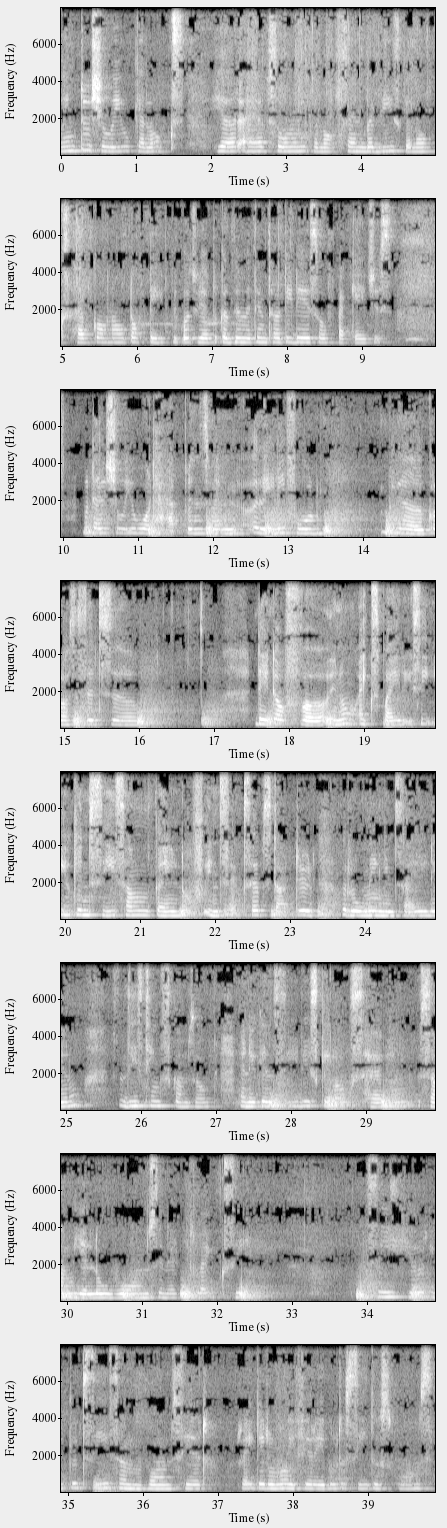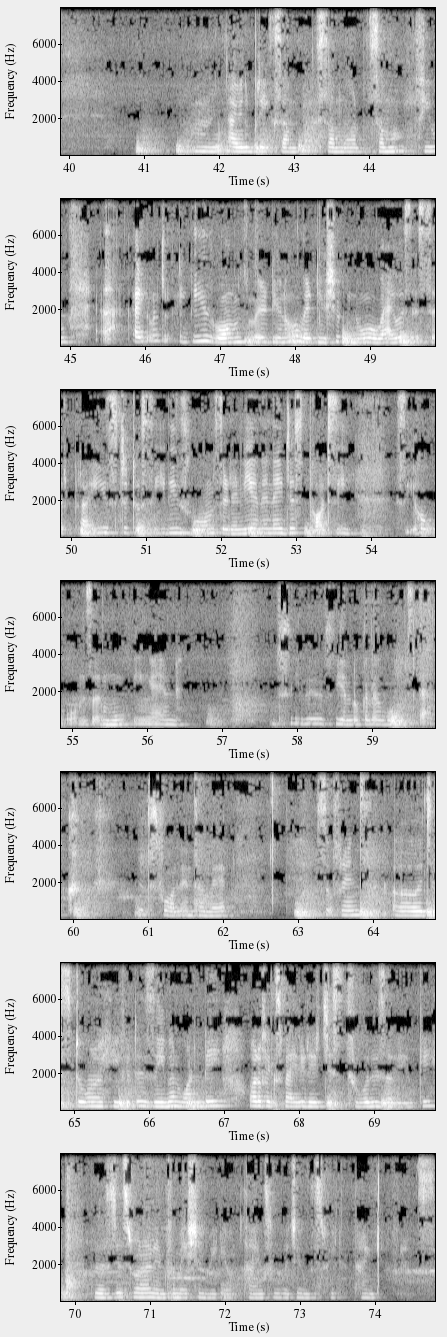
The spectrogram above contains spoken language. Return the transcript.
going to show you Kellogg's. Here I have so many Kellogg's and but these Kellogg's have gone out of date because we have to consume within 30 days of packages. But I'll show you what happens when any food uh, crosses its uh, date of uh, you know expiry. See you can see some kind of insects have started roaming inside you know these things comes out and you can see these Kellogg's having some yellow worms in it like see? See here you could see some worms here right? I don't know if you're able to see those worms. Mm, I will break some some more some few. I don't like these worms but you know but you should know. I was surprised to see these worms suddenly and then I just thought see see how worms are moving and see this yellow color worms back. It's fallen somewhere. So friends uh, just don't if it is even one day out of expiry date just throw this away okay? This is just for an information video. Thanks for watching this video. Thank you friends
